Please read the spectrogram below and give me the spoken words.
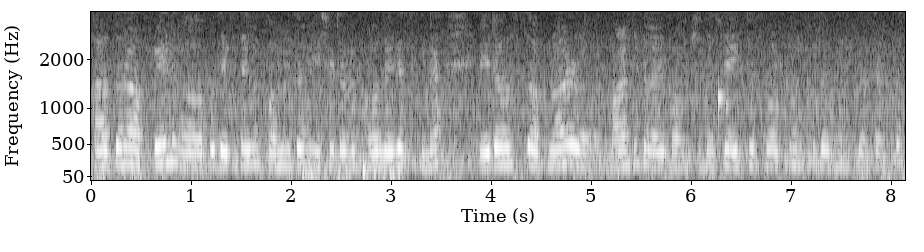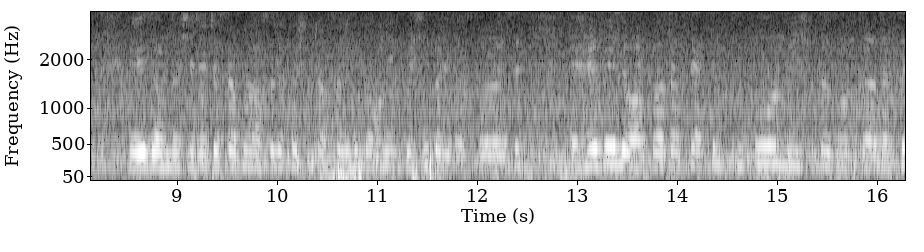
ফার্স্ট জানা ফ্রেন্ড দেখে থাকবেন কমেন্ট করেন এই শাড়িটা আপনার ভালো লেগেছে কিনা। এটা হচ্ছে আপনার মাল্টি কালারের কম্বিনেশন থাকছে এইটটি ফোর পয়েন্ট ফোর গুণ করে থাকছে এই জানলে সেটা, এটা হচ্ছে আপনার আসলে কোশ্চেনটা আসলে কিন্তু অনেক বেশি করে কাজ করা হয়েছে। হেভিলি ওয়ার্ক করা থাকছে একদম সিকোর সাথে গ্রহণ করা থাকছে।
